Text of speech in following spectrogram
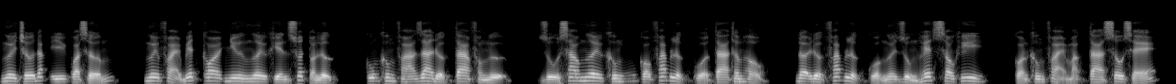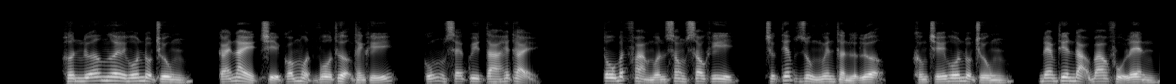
Ngươi chớ đắc ý quá sớm, ngươi phải biết coi như ngươi khiến xuất toàn lực, cũng không phá ra được ta phòng ngự, dù sao ngươi không có pháp lực của ta thâm hậu, đợi được pháp lực của ngươi dùng hết sau khi, còn không phải mặc ta sâu xé. Hơn nữa ngươi hỗn độn trùng, cái này chỉ có một vô thượng thánh khí, cũng sẽ quy ta hết thảy. Tô Bất Phàm muốn xong sau khi, trực tiếp dùng nguyên thần lực lượng, khống chế hỗn độn trùng, đem thiên đạo bao phủ lên,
